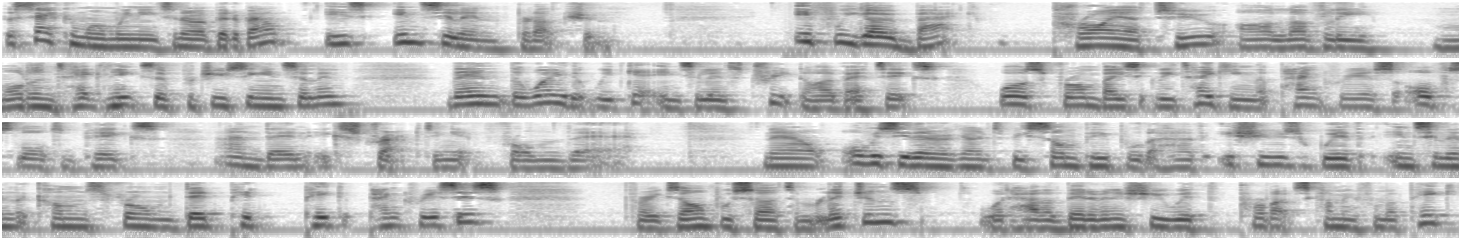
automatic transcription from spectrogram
The second one we need to know a bit about is insulin production. If we go back prior to our lovely modern techniques of producing insulin, then the way that we'd get insulin to treat diabetics was from basically taking the pancreas of slaughtered pigs and then extracting it from there. Now, obviously there are going to be some people that have issues with insulin that comes from dead pig, pancreases. For example, certain religions would have a bit of an issue with products coming from a pig,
